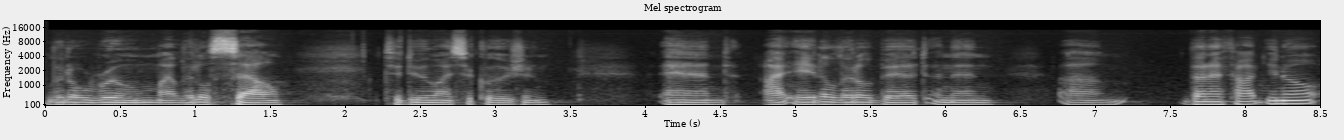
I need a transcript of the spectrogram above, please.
little room, my little cell to do my seclusion. And I ate a little bit, and then um, then I thought, you know,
